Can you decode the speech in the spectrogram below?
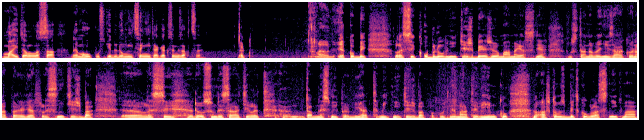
majitel lesa nemohou pustit do mícení tak, jak se mi zachce. Tak jakoby lesy k obnovní těžbě, že jo, máme jasně ustanovení zákona, paragraf lesní těžba, eh, lesy do 80 let, eh, tam nesmí probíhat mítní těžba, pokud nemáte výjimku. No a v tom zbytku vlastník má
